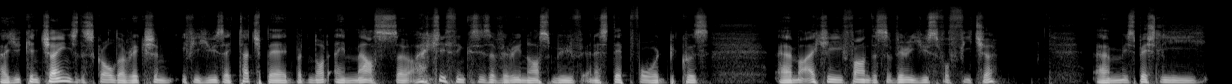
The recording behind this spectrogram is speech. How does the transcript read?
uh, you can change the scroll direction if you use a touchpad but not a mouse. So I actually think this is a very nice move and a step forward because um, I actually found this a very useful feature, um, especially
